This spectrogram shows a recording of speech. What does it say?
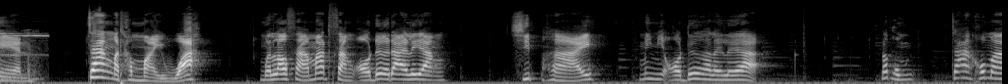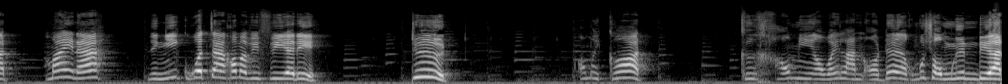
Man จ้างมาทำไมวะ เหมือนเราสามารถสั่งออเดอร์ได้หรือยัง ชิปหาย ไม่มีออเดอร์อะไรเลยอะแล้วผมจ้างเขามาไม่นะ อย่างนี้กูก็จ้างเขามาฟรีๆดิ dude oh my god คือเขามีเอาไว้รันออเดอร์คุณผู้ชมเงินเดือน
